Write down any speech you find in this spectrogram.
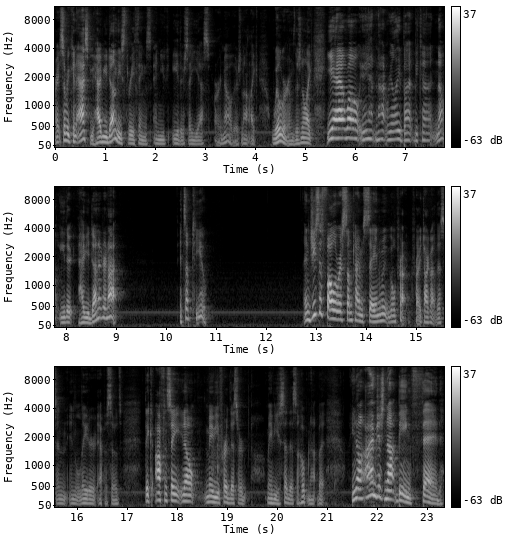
Right? Somebody can ask you, have you done these three things? And you either say yes or no. There's not like will room. There's no like, yeah, well, yeah, not really, but because no, either have you done it or not? It's up to you. And Jesus followers sometimes say, and we'll probably talk about this in, in later episodes, they often say, you know, maybe you've heard this or maybe you said this, I hope not, but, you know, I'm just not being fed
